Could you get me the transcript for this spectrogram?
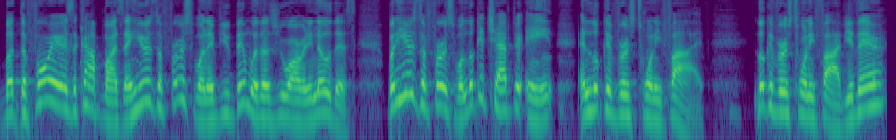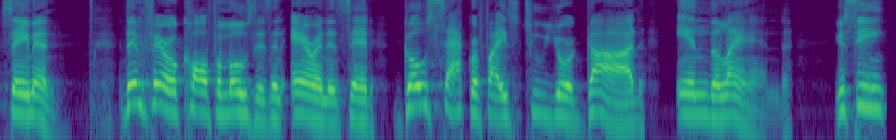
But the four areas of compromise. And here's the first one. If you've been with us, you already know this. But here's the first one. Look at chapter 8 and look at verse 25. Look at verse 25. You there? Say amen. Then Pharaoh called for Moses and Aaron and said, Go sacrifice to your God in the land. You see,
